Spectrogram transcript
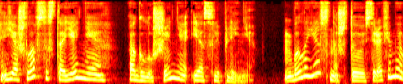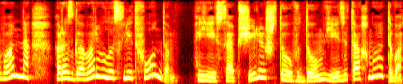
я шла в состоянии оглушения и ослепления. Было ясно, что Серафима Ивановна разговаривала с Литфондом. Ей сообщили, что в дом едет Ахматова.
